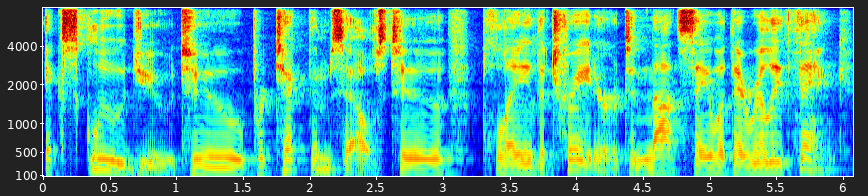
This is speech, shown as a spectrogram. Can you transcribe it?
exclude you, to protect themselves, to play the traitor, to not say what they really think.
